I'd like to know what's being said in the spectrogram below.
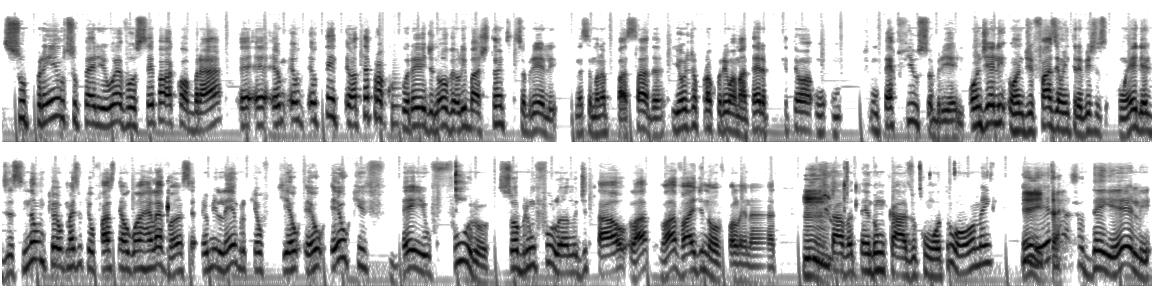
supremo, superior é você para cobrar. É, é, eu, eu, eu, tente, eu até procurei de novo, eu li bastante sobre ele na semana passada, e hoje eu procurei uma matéria, porque tem uma, um, um perfil sobre ele, onde ele, onde fazem uma entrevista com ele, ele diz assim, não, que eu, mas o que eu faço tem alguma relevância. Eu me lembro que eu que eu, eu, eu que dei o furo sobre um fulano de tal, lá, lá vai de novo, Paulina, hum. estava tendo um caso com outro homem, Eita. e eu ajudei ele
